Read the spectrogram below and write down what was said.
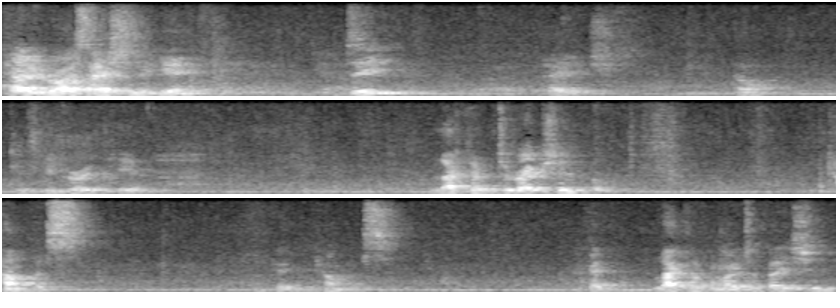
categorization again. D, H, L. Let's be very clear. Lack of direction. Compass. Okay, compass. Okay, lack of motivation.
